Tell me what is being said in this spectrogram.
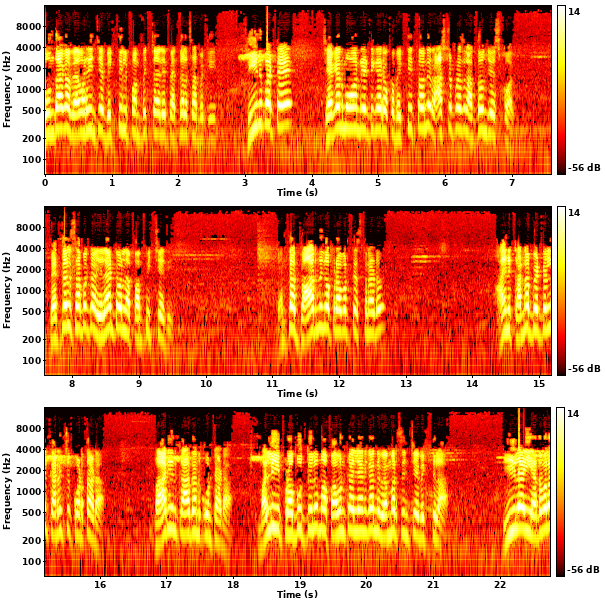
హుందాగా వ్యవహరించే వ్యక్తులు పంపించాలి పెద్దల సభకి? దీన్ని బట్టే జగన్మోహన్ రెడ్డి గారి ఒక వ్యక్తిత్వాన్ని రాష్ట్ర ప్రజలు అర్థం చేసుకోవాలి. పెద్దల సభగా ఇలాంటి వాళ్ళని పంపించేది? ఎంత దారుణంగా ప్రవర్తిస్తున్నాడు? ఆయన కన్న బిడ్డల్ని కరించి కొడతాడా? భార్యను కాదనుకుంటాడా? మళ్ళీ ఈ ప్రబుద్ధులు మా పవన్ కళ్యాణ్ గారిని విమర్శించే వ్యక్తులా? ఈలా ఎదవల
